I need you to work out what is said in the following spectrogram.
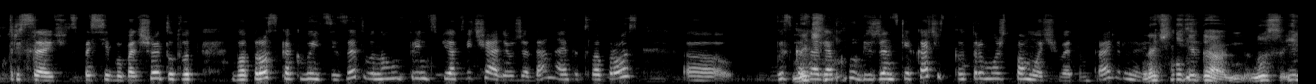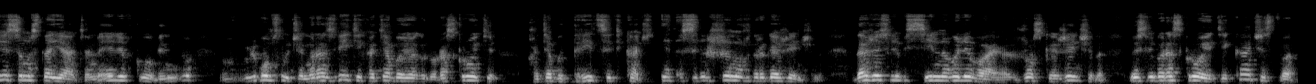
Потрясающе, спасибо большое. Тут вот вопрос, как выйти из этого, но мы, в принципе, отвечали уже да, на этот вопрос. Э, вы сказали Начните. о клубе женских качеств, который может помочь в этом, правильно? Начните, да, ну, или самостоятельно, или в клубе. Ну, в любом случае, на развитии хотя бы, я говорю, раскройте хотя бы 30 качеств. Это совершенно уже дорогая женщина. Даже если вы сильно волевая, жесткая женщина, но если вы раскроете качества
